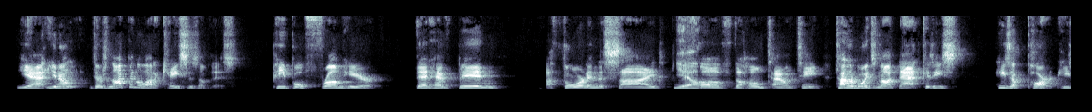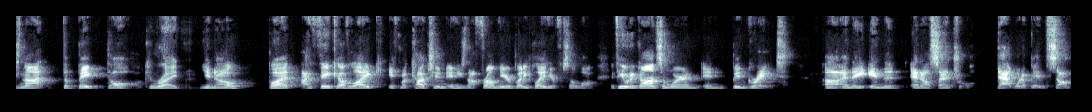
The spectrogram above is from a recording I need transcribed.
Yeah, you know, there's not been a lot of cases of this. People from here that have been a thorn in the side Yeah. of the hometown team. Tyler Boyd's not that because he's he's a part. He's not the big dog, Right. you know. But I think of like if McCutchen, and he's not from here, but he played here for so long. If he would have gone somewhere and, and been great, uh, and they in the NL Central, that would have been something,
